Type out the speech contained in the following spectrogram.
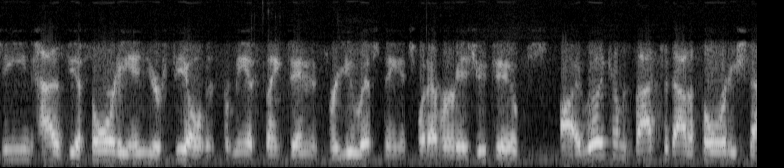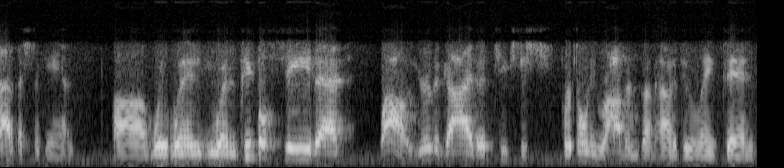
seen as the authority in your field, and for me, it's LinkedIn, and for you listening, it's whatever it is you do. Uh, it really comes back to that authority status again. Uh, when when people see that wow, you're the guy that teaches for Tony Robbins on how to do LinkedIn.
